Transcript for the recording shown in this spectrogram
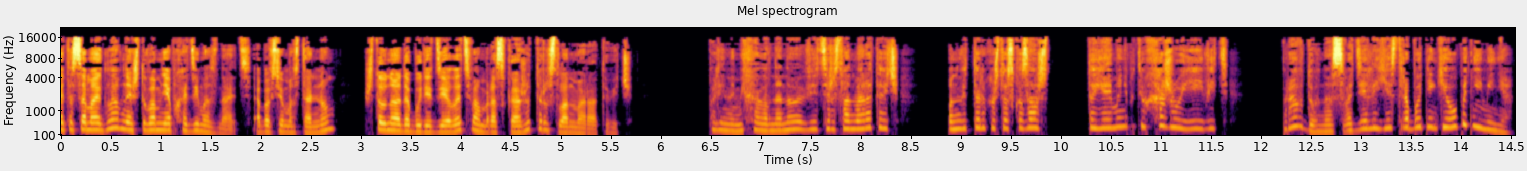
Это самое главное, что вам необходимо знать. Обо всем остальном, что надо будет делать, вам расскажет Руслан Маратович. Полина Михайловна, но ведь Руслан Маратович, он ведь только что сказал, что я ему не подхожу, и ведь Правда, у нас в отделе есть работники опытнее меня.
